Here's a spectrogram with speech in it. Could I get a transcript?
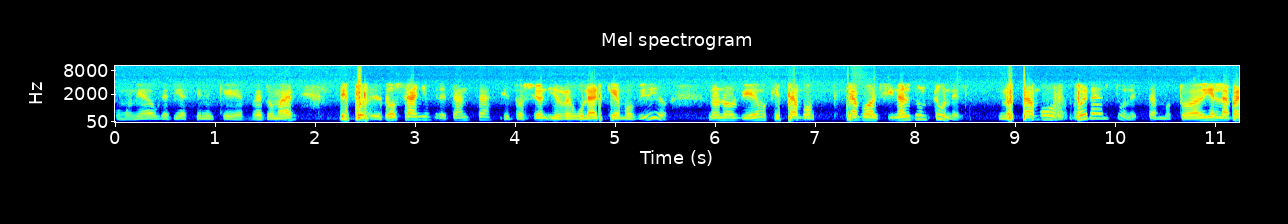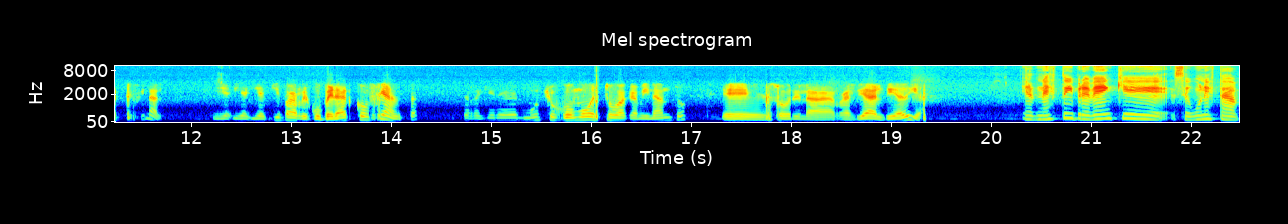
comunidades educativas tienen que retomar después de dos años de tanta situación irregular que hemos vivido. No nos olvidemos que estamos, estamos al final de un túnel, no estamos fuera del túnel, estamos todavía en la parte final. Y, y aquí para recuperar confianza se requiere ver mucho cómo esto va caminando eh, sobre la realidad del día a día. Ernesto, y prevén que según esta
